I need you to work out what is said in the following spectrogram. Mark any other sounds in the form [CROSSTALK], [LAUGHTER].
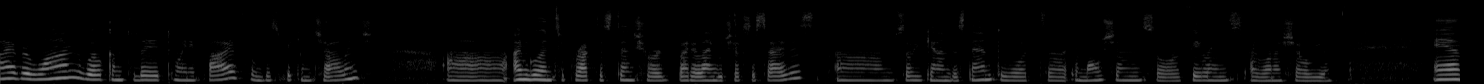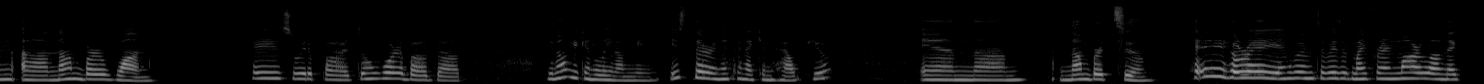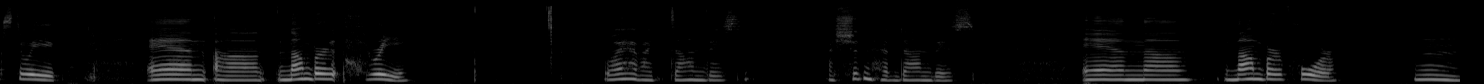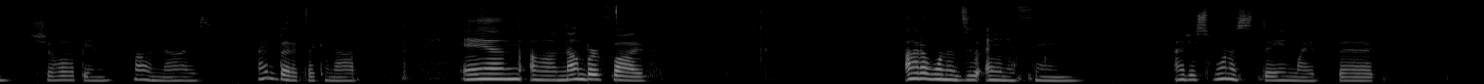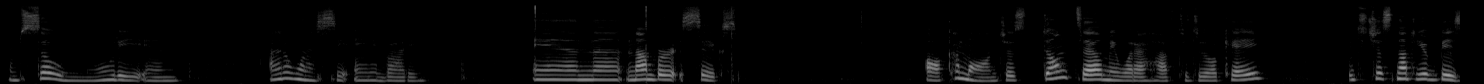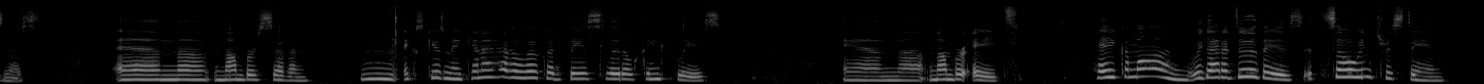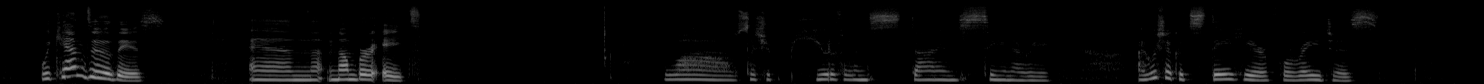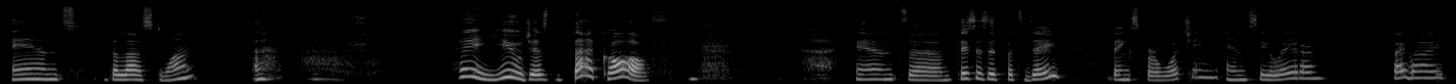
Hi everyone, welcome to day 25 of the speaking challenge. Uh, I'm going to practice 10 short body language exercises um, so you can understand what uh, emotions or feelings I want to show you. And uh, number one, hey sweetie pie, don't worry about that. You know, you can lean on me. Is there anything I can help you? And um, number two, hey, hooray, I'm going to visit my friend Marla next week. And uh, number three, why have I done this? I shouldn't have done this. And uh, number four, mm, shopping, how nice. I'd better take a nap. And uh, number five, I don't want to do anything. I just want to stay in my bed. I'm so moody and I don't want to see anybody. And uh, number six. Oh, come on, just don't tell me what I have to do, okay? It's just not your business. And uh, number seven. Mm, excuse me, can I have a look at this little thing, please? And uh, number eight hey, come on, we gotta do this. It's so interesting. We can do this. And number eight. Wow, such a beautiful and stunning scenery. I wish I could stay here for ages. And the last one. [LAUGHS] hey, you just back off. [LAUGHS] and uh, this is it for today. Thanks for watching and see you later. Bye bye.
